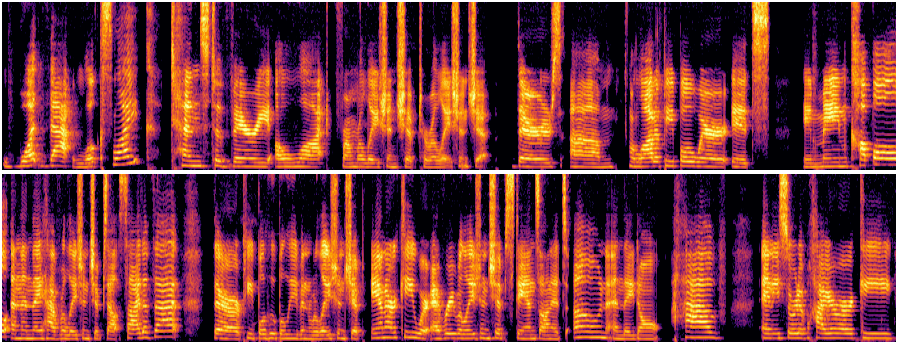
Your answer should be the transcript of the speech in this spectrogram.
What that looks like tends to vary a lot from relationship to relationship. There's um, a lot of people where it's a main couple and then they have relationships outside of that. There are people who believe in relationship anarchy where every relationship stands on its own and they don't have any sort of hierarchy.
